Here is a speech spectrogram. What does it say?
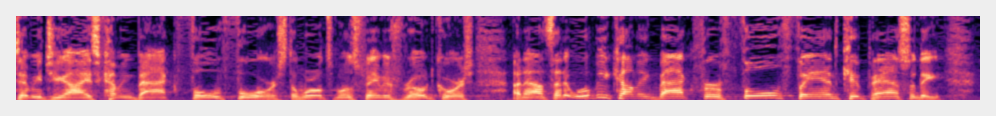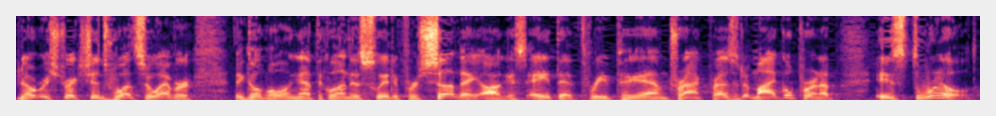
WGI is coming back full force. The world's most famous road course announced that it will be coming back for full fan capacity. No restrictions whatsoever. The Go Bowling at the Glen is slated for Sunday, August 8th at 3 p.m. Track President Michael Printup is thrilled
